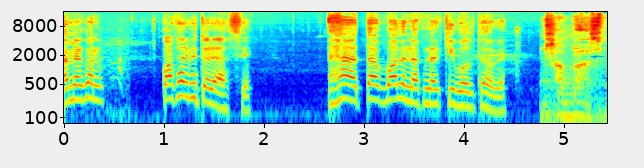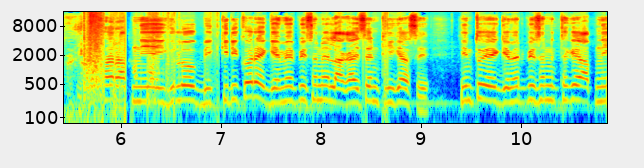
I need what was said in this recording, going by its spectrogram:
আমি এখন কথার ভিতরে আছি। হ্যাঁ তা বলেন আপনার কি বলতে হবে? স্যার আপনি এইগুলো বিক্রি করে গেমের পিছনে লাগাইছেন ঠিক আছে। কিন্তু এই গেমের পিছনে থেকে আপনি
